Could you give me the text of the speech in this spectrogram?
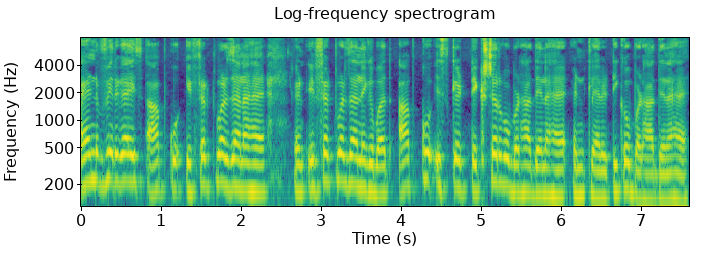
एंड फिर गाइस आपको इफ़ेक्ट पर जाना है। एंड इफ़ेक्ट पर जाने के बाद आपको इसके टेक्सचर को बढ़ा देना है एंड क्लैरिटी को बढ़ा देना है।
